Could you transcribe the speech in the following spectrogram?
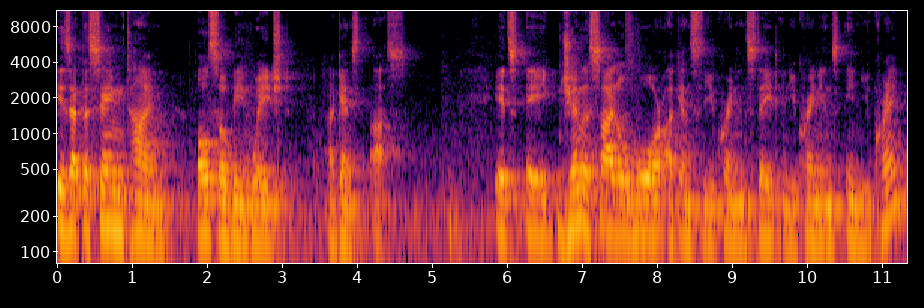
is at the same time also being waged against us. It's a genocidal war against the Ukrainian state and Ukrainians in Ukraine.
